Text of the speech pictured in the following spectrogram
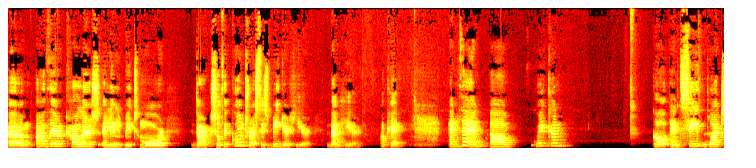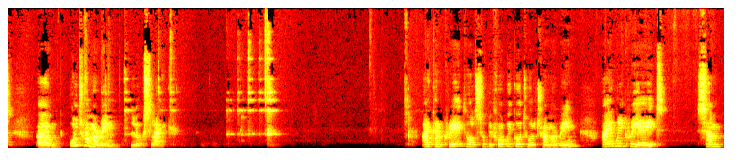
um, other colors a little bit more dark. So the contrast is bigger here than here. Okay. And then um, we can go and see what um, ultramarine looks like. I can create also, before we go to ultramarine, I will create some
